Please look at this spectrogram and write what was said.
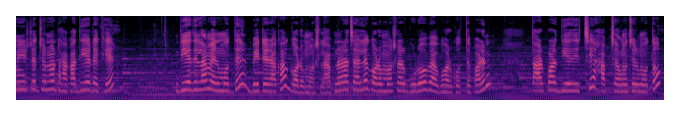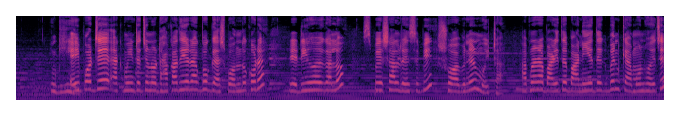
মিনিটের জন্য ঢাকা দিয়ে রেখে দিয়ে দিলাম এর মধ্যে বেটে রাখা গরম মশলা। আপনারা চাইলে গরম মশলার গুঁড়োও ব্যবহার করতে পারেন। তারপর দিয়ে দিচ্ছি হাফ চামচের মতো ঘি। এই পর্যায়ে এক মিনিটের জন্য ঢাকা দিয়ে রাখব গ্যাস বন্ধ করে। রেডি হয়ে গেল স্পেশাল রেসিপি সোয়াবিনের মুইঠা। আপনারা বাড়িতে বানিয়ে দেখবেন কেমন হয়েছে।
